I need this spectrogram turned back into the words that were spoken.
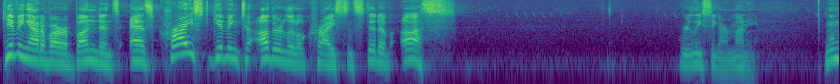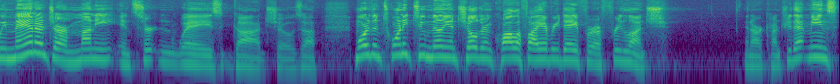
giving out of our abundance as Christ giving to other little Christ instead of us releasing our money? When we manage our money in certain ways, God shows up. More than 22 million children qualify every day for a free lunch in our country. That means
